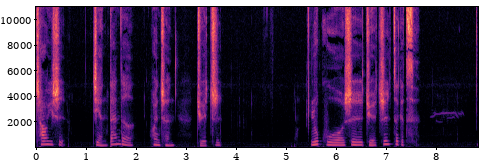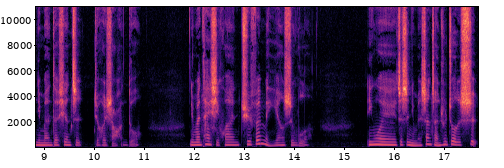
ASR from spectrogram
超意识简单的换成觉知。如果是觉知这个词，你们的限制就会少很多。你们太喜欢区分每一样事物了，因为这是你们擅长去做的事。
